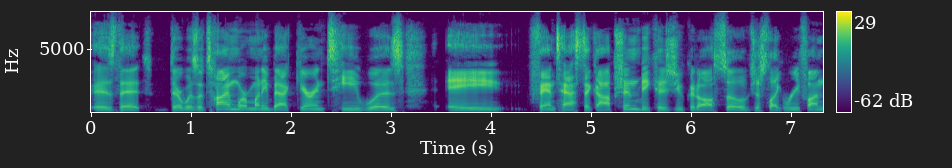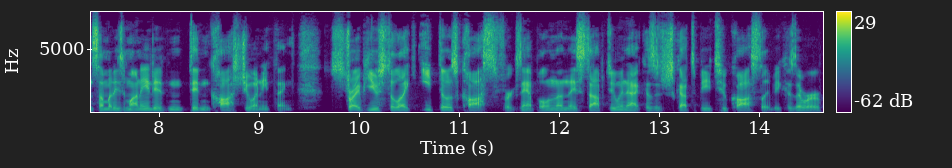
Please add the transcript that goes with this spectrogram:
is that there was a time where money back guarantee was a fantastic option because you could also just like refund somebody's money it didn't didn't cost you anything. Stripe used to like eat those costs for example and then they stopped doing that because it just got to be too costly because there were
